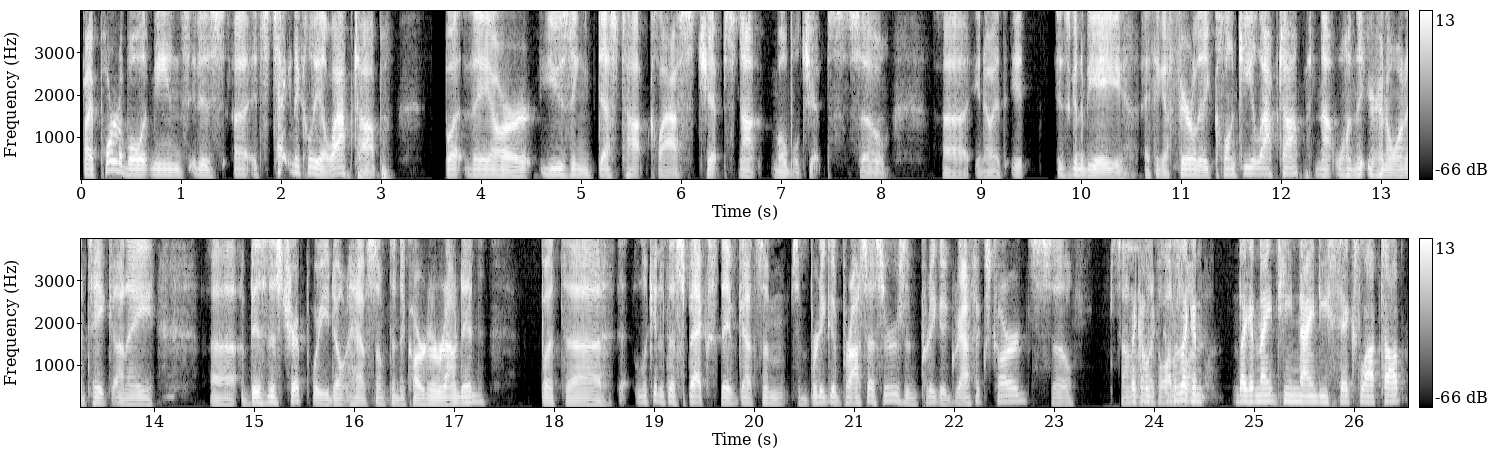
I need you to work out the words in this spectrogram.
by portable, it means it is uh, it's technically a laptop, but they are using desktop class chips, not mobile chips. So, uh, you know, it, it is going to be a I think a fairly clunky laptop, not one that you're going to want to take on a uh, a business trip where you don't have something to cart it around in. But uh, looking at the specs, they've got some some pretty good processors and pretty good graphics cards. So sounds like a, like a lot of like fun. a like a 1996 laptop?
